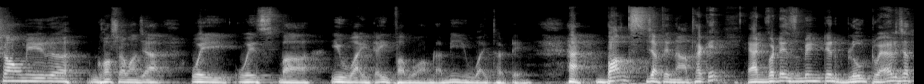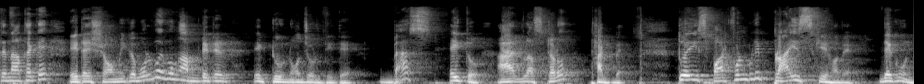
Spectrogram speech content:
শাওমির ঘষা মাজা ওই ওয়েস বা ইউআইটাই পাবো আমরা মি ইউআই থার্টিন হ্যাঁ বাগস যাতে না থাকে অ্যাডভার্টাইজমেন্টের ব্লু ব্লোটওয়্যার যাতে না থাকে, এটাই শাওমিকে বলব এবং আপডেটের একটু নজর দিতে। ব্যাস, এই তো আয়ার ব্লাস্টারও থাকবে। তো এই স্মার্টফোনগুলি প্রাইস কী হবে? দেখুন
